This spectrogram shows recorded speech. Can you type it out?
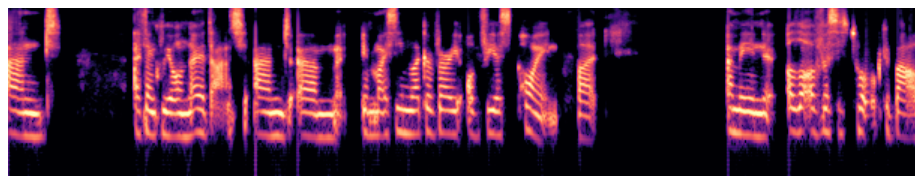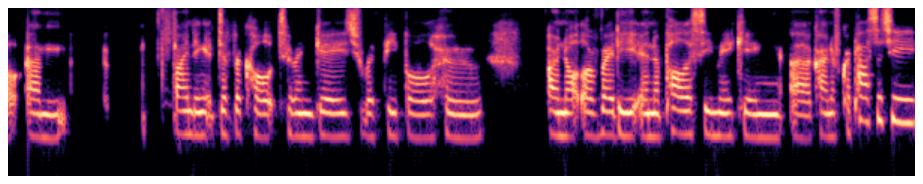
And I think we all know that. And um, it might seem like a very obvious point, but I mean, a lot of us have talked about um, finding it difficult to engage with people who are not already in a policy making uh, kind of capacity,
